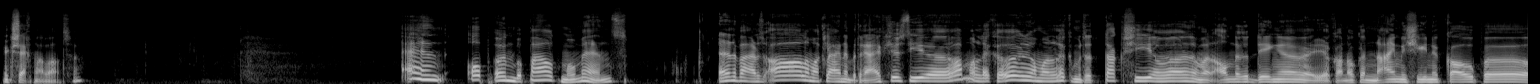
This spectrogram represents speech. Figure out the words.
Ik zeg maar wat. Hè? En op een bepaald moment En er waren dus allemaal kleine bedrijfjes die uh, allemaal, lekker, allemaal lekker met de taxi en uh, andere dingen. Je kan ook een naaimachine kopen.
